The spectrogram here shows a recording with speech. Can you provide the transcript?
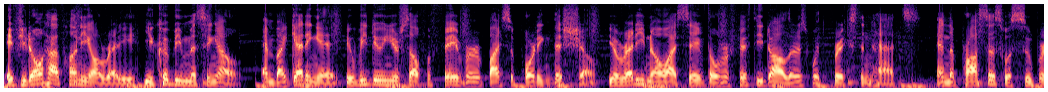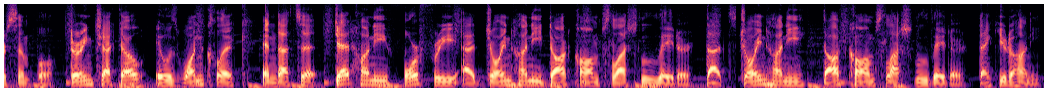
If you don't have honey already, you could be missing out. And by getting it, you'll be doing yourself a favor by supporting this show. You already know I saved over $50 with Brixton hats. And the process was super simple. During checkout, it was one click, and that's it. Get honey for free at joinhoney.com slash LewLater. That's joinhoney.com slash LewLater. Thank you to Honey.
